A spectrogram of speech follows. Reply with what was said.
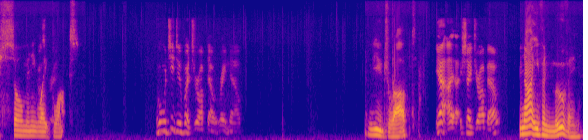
So many That's white great. blocks. What would you do if I dropped out right now? You dropped. Yeah, I, should I drop out? You're not even moving.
